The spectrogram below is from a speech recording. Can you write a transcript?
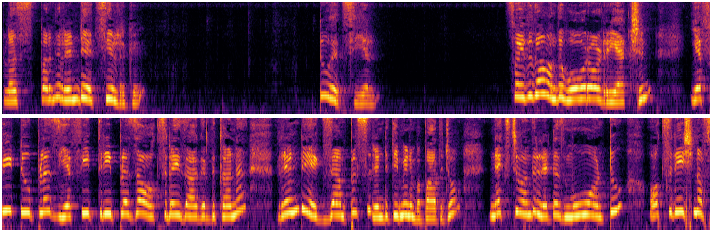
Plus பாருங்க ரெண்டு ஹெச்சிஎல் இருக்குது டூ ஹெச்சிஎல் ஸோ இதுதான் வந்து overall reaction FE two plus FE three ப்ளஸ்ஸாக ஆக்சிடைஸ் ஆகிறதுக்கான ரெண்டு எக்ஸாம்பிள்ஸ் ரெண்டுத்தையுமே நம்ம பார்த்துட்டோம். நெக்ஸ்ட் வந்து let us move on to oxidation of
